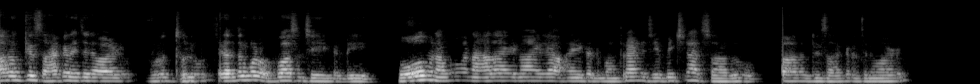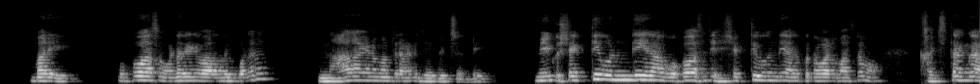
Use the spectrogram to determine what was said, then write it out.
ఆరోగ్యం సహకరించిన వాళ్ళు వృద్ధులు వీరందరూ కూడా ఉపవాసం చేయకండి ఓం నమో నారాయణాయ అనేటువంటి మంత్రాన్ని జపించినా చాలు. ఆరోగ్యం సహకరించిన వాడు మరి ఉపవాసం ఉండలేని వాళ్ళందరూ కూడా నారాయణ మంత్రాన్ని జపించండి. మీకు శక్తి ఉంది నాకు ఉపవాసం చేసే శక్తి ఉంది అనుకున్న వాళ్ళు మాత్రం ఖచ్చితంగా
